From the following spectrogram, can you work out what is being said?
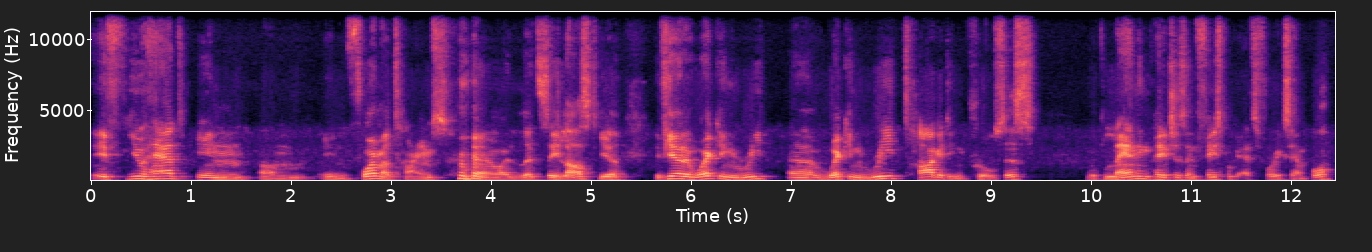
if you had in um, in former times, let's say last year, if you had a working re, uh, working retargeting process with landing pages and Facebook ads, for example,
